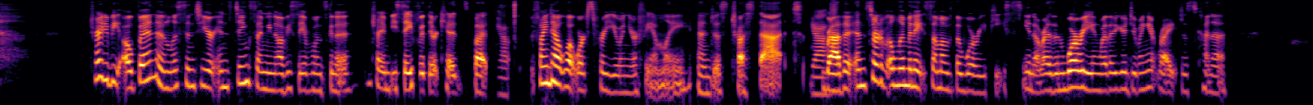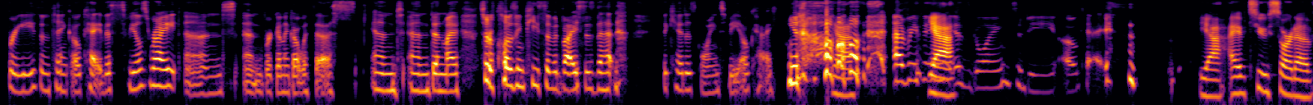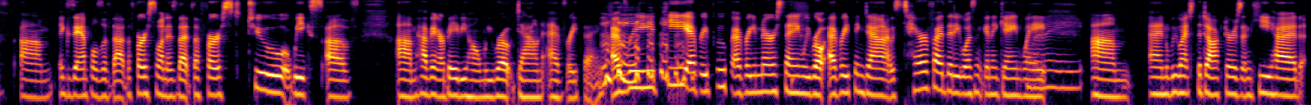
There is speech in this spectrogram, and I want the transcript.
try to be open and listen to your instincts i mean obviously everyone's going to try and be safe with their kids but yeah. find out what works for you and your family and just trust that yeah. rather and sort of eliminate some of the worry piece you know rather than worrying whether you're doing it right just kind of breathe and think okay this feels right and and we're going to go with this and and then my sort of closing piece of advice is that the kid is going to be okay. You know, Yeah. everything Yeah. is going to be okay. Yeah, I have two sort of um, examples of that. The first one is that the first two weeks of um, having our baby home, we wrote down everything every pee, every poop, every nursing. We wrote everything down. I was terrified that he wasn't going to gain weight. Right. Um, and we went to the doctors, and he had.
